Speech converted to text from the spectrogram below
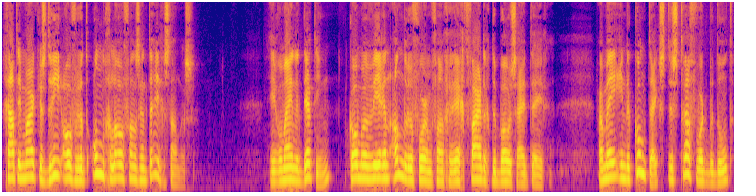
gaat in Marcus 3 over het ongeloof van zijn tegenstanders. In Romeinen 13 komen we weer een andere vorm van gerechtvaardigde boosheid tegen, waarmee in de context de straf wordt bedoeld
